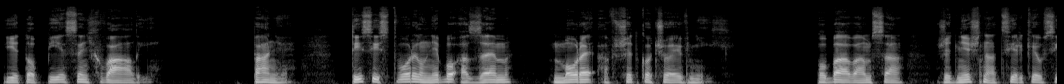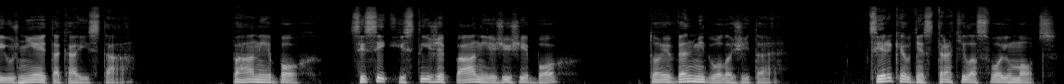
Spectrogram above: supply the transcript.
Je to pieseň chvály. Pane, Ty si stvoril nebo a zem, more a všetko, čo je v nich. Obávam sa, že dnešná církev si už nie je taká istá. Pán je Boh. Si si istý, že Pán Ježiš je Boh? To je veľmi dôležité. Církev dnes stratila svoju moc.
